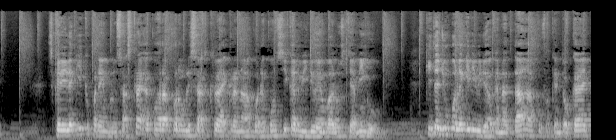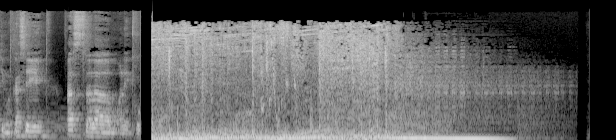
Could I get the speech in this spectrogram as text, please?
Sekali lagi kepada yang belum subscribe, aku harap korang boleh subscribe kerana aku ada kongsikan video yang baru setiap minggu. Kita jumpa lagi di video akan datang. Aku Fakin Tokai. Terima kasih. Assalamualaikum.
